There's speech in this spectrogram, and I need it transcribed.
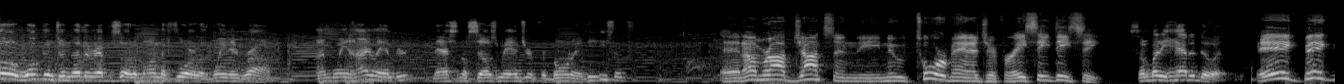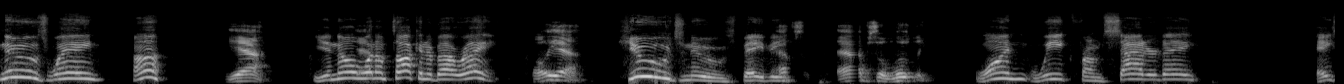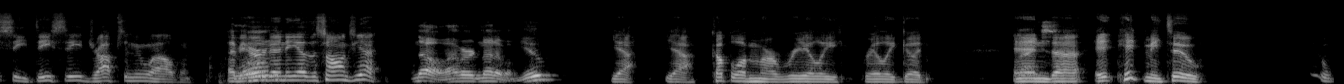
Hello, welcome to another episode of On the Floor with Wayne and Rob. I'm Wayne Highlander, National Sales Manager for Bona Adhesives. And I'm Rob Johnson, the new tour manager for ACDC. Somebody had to do it. Big, big news, Wayne. Huh? Yeah. You know Yeah. what I'm talking about, right? Oh, yeah. Huge news, baby. Abs- absolutely. One week from Saturday, ACDC drops a new album. Have you heard any of the songs yet? No, I've heard none of them. You? Yeah, yeah. A couple of them are really, really good. And Nice. uh, it hit me too.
